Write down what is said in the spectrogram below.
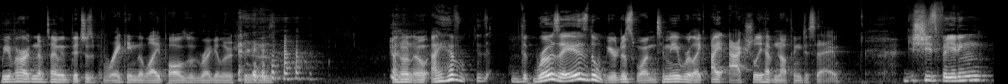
We have a hard enough time with bitches breaking the light bulbs with regular shoes. I don't know. I have the, Rose is the weirdest one to me. Where like I actually have nothing to say. She's fading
